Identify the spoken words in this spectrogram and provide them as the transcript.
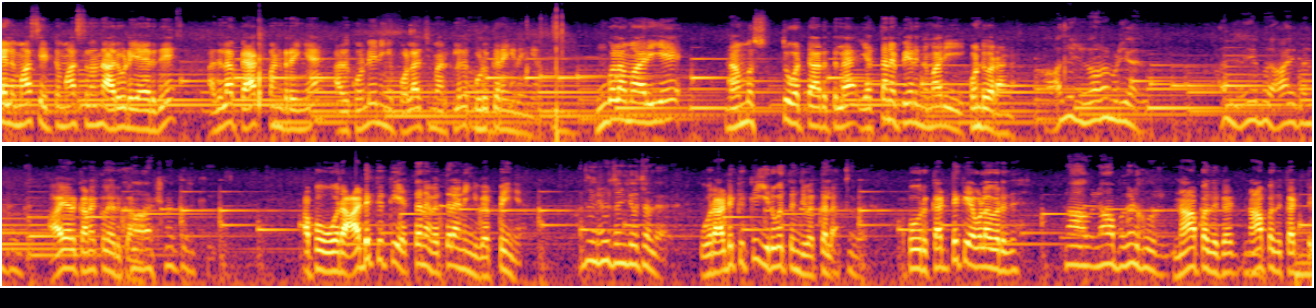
ஏழு மாதம் எட்டு மாதத்துல வந்து அறுவடை ஆயிடுது அதெல்லாம் பேக் பண்ணுறீங்க அதை கொண்டு நீங்கள் பொள்ளாச்சி மார்க்கில் கொடுக்குறீங்க நீங்கள் உங்களை மாதிரியே நம்ம சுற்று வட்டாரத்தில் எத்தனை பேர் இந்த மாதிரி கொண்டு வராங்க? அது சொல்ல முடியாது. அது நிறைய பேர் ஆயிரக்கணக்கு இருக்கு. ஆயிரக்கணக்கில் இருக்காங்க ஆயிரக்கணக்கு இருக்கு. அப்போ ஒரு அடுக்குக்கு எத்தனை வெத்தலை நீங்கள் வைப்பீங்க? அது இருபத்தஞ்சி வத்தலை. ஒரு அடுக்குக்கு இருபத்தஞ்சு வெத்தலை. அப்போ ஒரு கட்டுக்கு எவ்வளோ வருது? நாற்பது அடுக்கு வரும் நாற்பது கட் நாற்பது கட்டு.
